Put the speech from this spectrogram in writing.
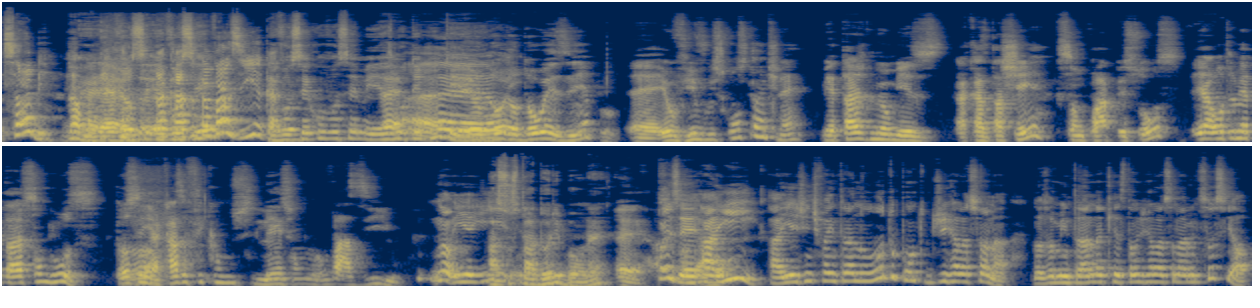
Sabe? Não, mas é, é você, a casa você, tá vazia, cara. É você com você mesmo é, o tempo é, inteiro. Eu dou, eu dou o exemplo, é, eu vivo isso constante, né? Metade do meu mês a casa tá cheia, são quatro pessoas, e a outra metade são duas. Então, assim, a casa fica um silêncio, um vazio. Não, e aí. Assustador e bom, né? É. Pois é, aí, aí a gente vai entrar num outro ponto de relacionar. Nós vamos entrar na questão de relacionamento social.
